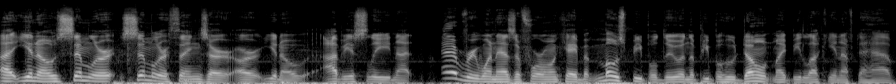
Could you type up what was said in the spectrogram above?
uh, you know, similar similar things are are you know obviously not everyone has a 401k, but most people do, and the people who don't might be lucky enough to have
